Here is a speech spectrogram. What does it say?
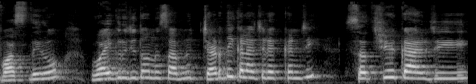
ਵਸਦੇ ਰਹੋ। ਵਾਹਿਗੁਰੂ ਜੀ ਤੁਹਾਨੂੰ ਸਭ ਨੂੰ ਚੜ੍ਹਦੀ ਕਲਾ 'ਚ ਰੱਖਣ ਜੀ। ਸਤਿ ਸ਼੍ਰੀ ਅਕਾਲ ਜੀ।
